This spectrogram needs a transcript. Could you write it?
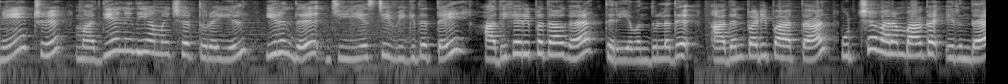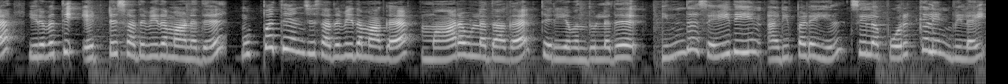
நேற்று மத்திய நிதி அமைச்சர் துறையில் இருந்து ஜிஎஸ்டி விகிதத்தை அதிகரிப்பதாக தெரிய வந்துள்ளது அதன்படி பார்த்தால் உச்ச வரம்பாக இருந்த இருபத்தி எட்டு சதவீதமானது முப்பத்தி அஞ்சு சதவீதமாக மாற உள்ளதாக தெரிய வந்துள்ளது இந்த செய்தியின் அடிப்படையில் சில பொருட்களின் விலை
